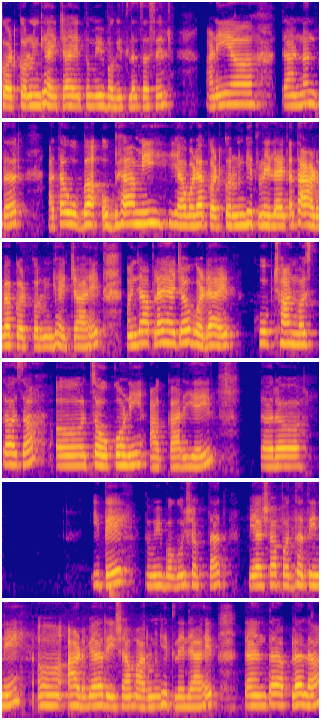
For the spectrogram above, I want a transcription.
कट करून घ्यायच्या आहे तुम्ही बघितलंच असेल. आणि त्यानंतर आता उभा उभ्या मी या वड्या कट करून घेतलेल्या आहेत आता आडव्या कट करून घ्यायच्या आहेत. म्हणजे आपल्या ह्या ज्या वड्या आहेत खूप छान मस्त असा चौकोनी आकार येईल. तर इथे तुम्ही बघू शकतात मी अशा पद्धतीने आडव्या रेषा मारून घेतलेल्या आहेत. त्यानंतर आपल्याला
